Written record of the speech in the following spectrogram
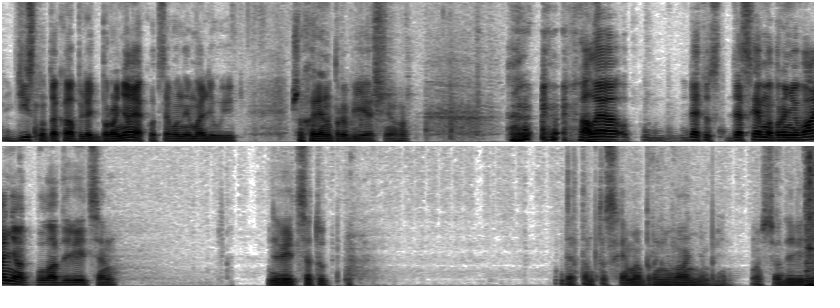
дійсно така, блядь, броня, як оце вони малюють. Що хрен проб'єш його. Але де тут де схема бронювання була, дивіться. Дивіться, тут. Де там та схема бронювання, блін? Ось дивіться.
